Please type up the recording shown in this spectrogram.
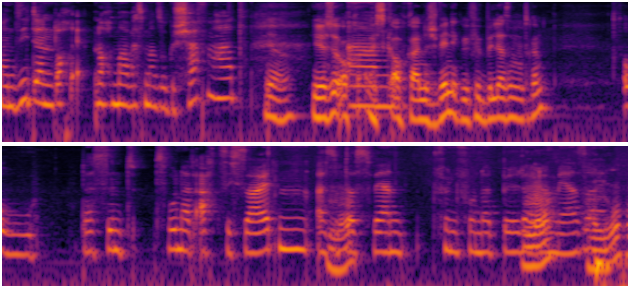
man sieht dann doch noch mal, was man so geschaffen hat. Ja. Hier ist ja auch, Ähm. ist auch gar nicht wenig. Wie viele Bilder sind da drin? Oh, das sind 280 Seiten. Also Ja. das wären 500 Bilder Na, oder mehr sein. hallo?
